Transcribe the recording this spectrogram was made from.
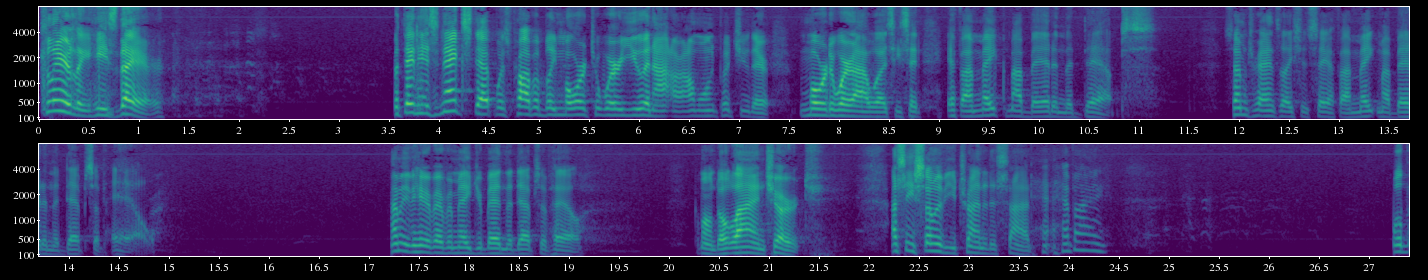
Clearly, he's there. But then his next step was probably more to where you and I, are. I won't put you there, more to where I was. He said, If I make my bed in the depths, some translations say, If I make my bed in the depths of hell. How many of you here have ever made your bed in the depths of hell? Come on, don't lie in church. I see some of you trying to decide, have I? Well,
